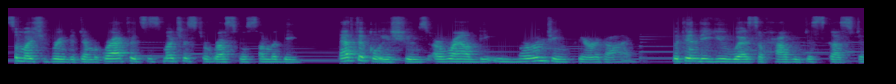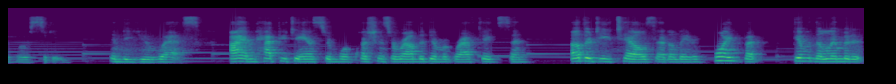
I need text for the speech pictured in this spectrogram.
so much to bring the demographics as much as to wrestle some of the ethical issues around the emerging paradigm within the US of how we discuss diversity in the US. I am happy to answer more questions around the demographics and other details at a later point, but given the limited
